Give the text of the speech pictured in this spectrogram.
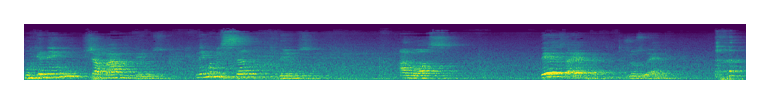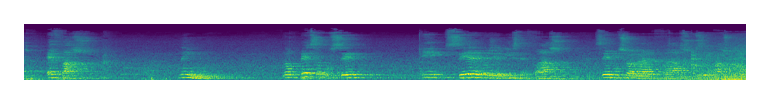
Porque nenhum chamado de Deus, nenhuma missão de Deus a nós, desde a época de Josué, é fácil. Nenhum. Não pensa você que ser evangelista é fácil, ser missionário é fácil, ser pastor é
